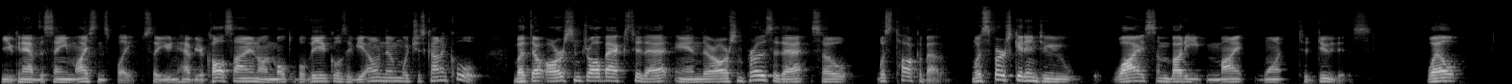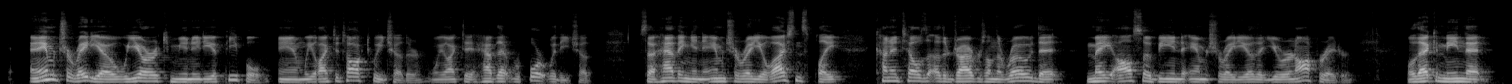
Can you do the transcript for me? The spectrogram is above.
you can have the same license plate. So you can have your call sign on multiple vehicles if you own them, which is kind of cool. But there are some drawbacks to that, and there are some pros to that. So let's talk about them. Let's first get into why somebody might want to do this. Well, in amateur radio, we are a community of people, and we like to talk to each other. We like to have that report with each other. So having an amateur radio license plate kind of tells the other drivers on the road that may also be into amateur radio that you're an operator. Well, that can mean that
